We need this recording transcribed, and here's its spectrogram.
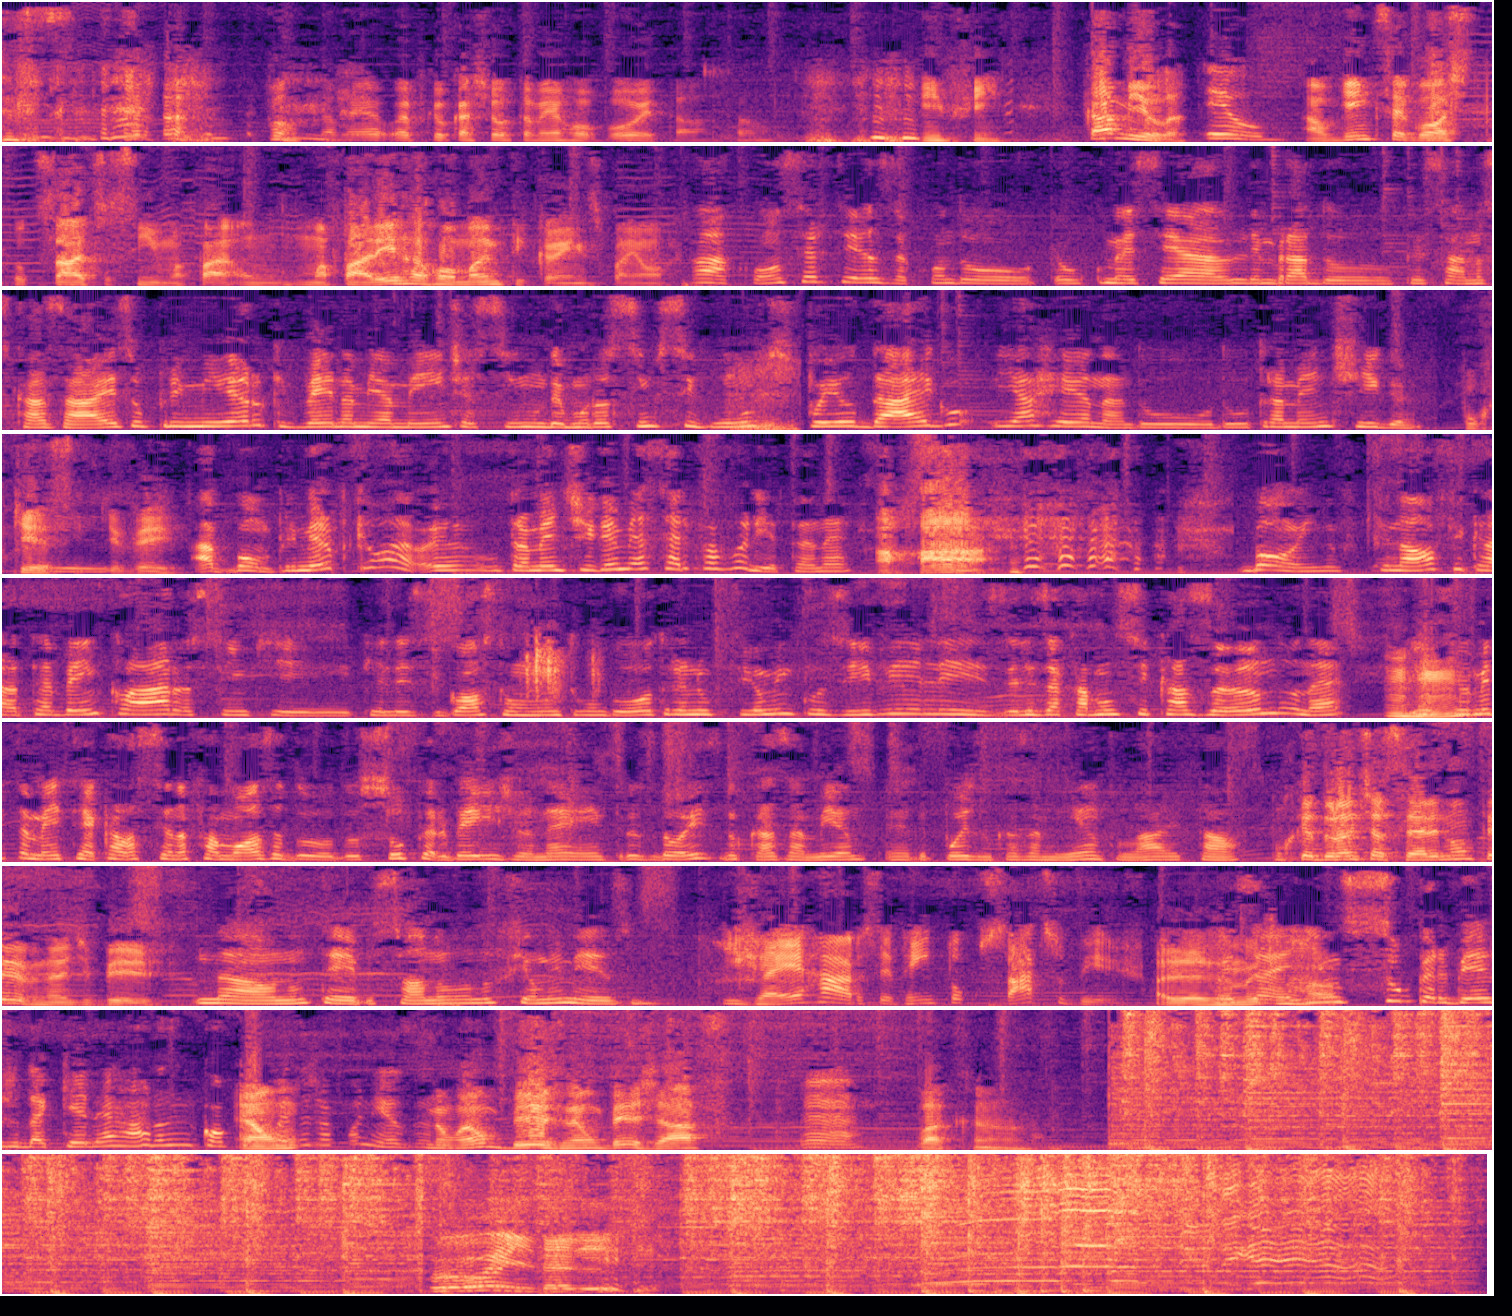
Bom, é, é porque o cachorro também é robô e tal, então. Enfim. Camila. Eu. Alguém que você gosta do Tokusatsu, assim, uma, uma pareja romântica em espanhol. Ah, com certeza. Quando eu comecei a lembrar do pensar nos casais, o primeiro que veio na minha mente, assim, não demorou 5 segundos, foi o Daigo e a Rena, do, do Ultraman Antiga. Por que assim que veio? Ah, bom, primeiro porque o, o Ultraman Antiga é minha série favorita, né? Ahá! bom, e no final fica até bem claro, assim, que, que eles gostam muito um do outro, e no filme, inclusive, eles, eles acabam se casando, né? Uhum. E o filme também tem aquela cena famosa do, do super beijo, né? Entre os dois, do casamento, é, depois do casamento lá e tal. Porque durante a série não teve, né, de beijo. Não, não teve, só no, no filme mesmo. E já é raro, você vê em Tokusatsu beijo. Aliás, é pois é, é e um super beijo daquele é raro em qualquer é um, coisa japonesa. Né? Não é um beijo, né? É um beijaço. É. Bacana. Ui, delícia.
